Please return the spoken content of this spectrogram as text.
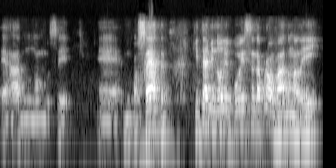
errado no nome, você é, me conserta, que terminou depois sendo aprovada uma lei,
